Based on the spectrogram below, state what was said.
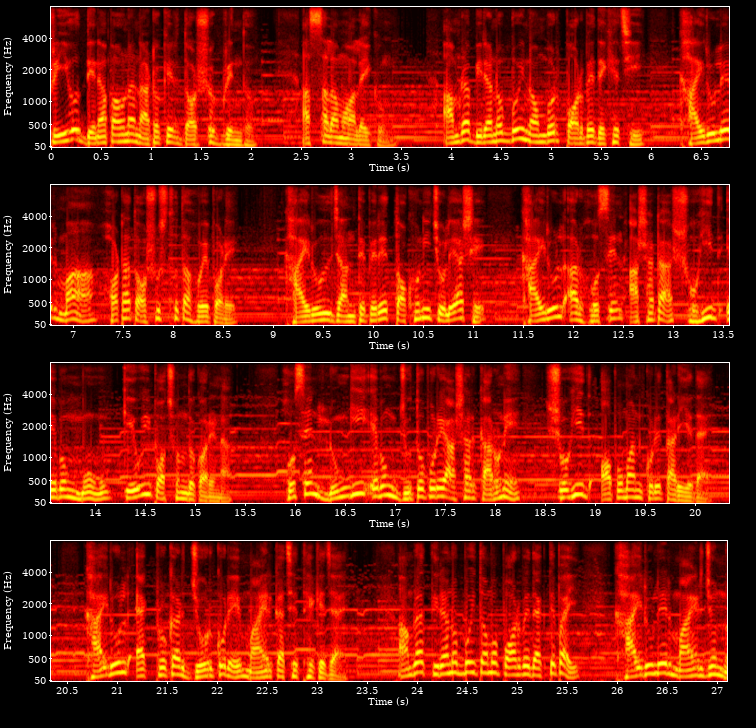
প্রিয় দেনাপাওনা নাটকের দর্শকবৃন্দ, আসসালামু আলাইকুম। আমরা বিরানব্বই নম্বর পর্বে দেখেছি, খাইরুলের মা হঠাৎ অসুস্থতা হয়ে পড়ে। খাইরুল জানতে পেরে তখনই চলে আসে, খাইরুল আর হোসেন আসাটা শহীদ এবং মৌ কেউই পছন্দ করে না। হোসেন লুঙ্গি এবং জুতো পরে আসার কারণে শহীদ অপমান করে তাড়িয়ে দেয়। খাইরুল এক প্রকার জোর করে মায়ের কাছে থেকে যায়। আমরা তিরানব্বইতম পর্বে দেখতে পাই, খাইরুলের মায়ের জন্য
